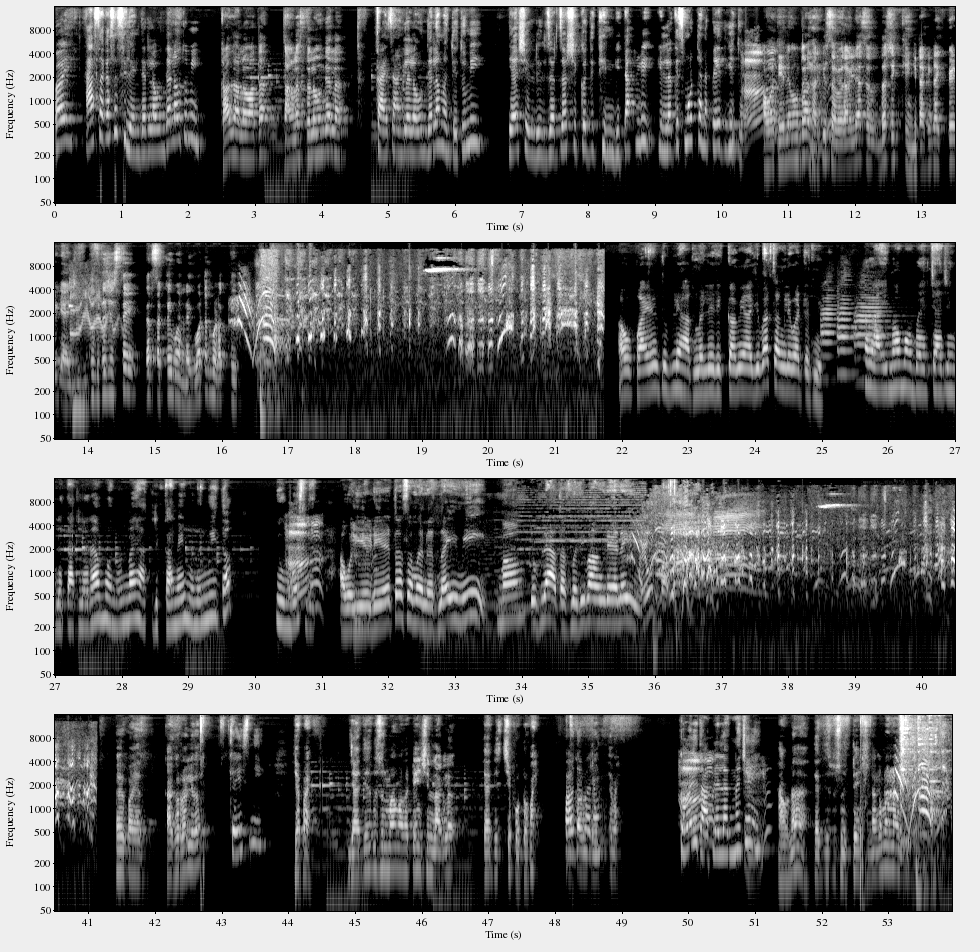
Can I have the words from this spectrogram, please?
बाई असा कसा सिलेंडर लावून द्याला हो तुम्ही? काय झालं हो आता? चांगलाच तर लावून द्याला काय चांगलं लावून द्याला म्हणते तुम्ही? या शेगडीत जर जर कधी थिनगी टाकली की लगेच मोठ्यानं पेट घेतो. अहो त्याला मग तुला सारखी सवय लागली असेल. जशी ठेंगी टाकी टाकी पेट घ्यायची. तुझी तशीच ते. तर सकाळी बनलं की वाटत भडकते. अहो पायल तुपली हातमधली रिकामी अजिबात चांगली वाटत नाही. आई मग मोबाईल चार्जिंगला टाकलं ना म्हणून माझ्या हात रिकामे म्हणून मी इथं येऊन बसले. अहो येडे तसं म्हणत नाही मी. मग? तुपल्या हातात मध्ये बांगड्या नाही. अरे पाय काय करू राहिली बा काहीच नाही. हे पाय ज्या दिवसपासून मामाला टेन्शन लागलं त्या दिवसचे फोटो पाय. पाहू दे बरं. हे पाय. आपल्या लग्नाचे? हो ना त्या दिवसपासून टेन्शन लागलं मला माहिती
